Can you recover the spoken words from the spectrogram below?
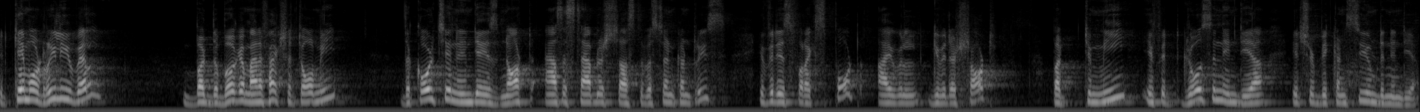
It came out really well, but the burger manufacturer told me the cold chain in India is not as established as the Western countries. If it is for export, I will give it a shot. But to me, if it grows in India, it should be consumed in India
